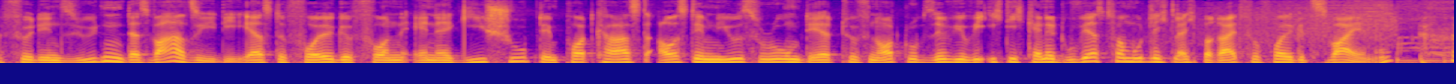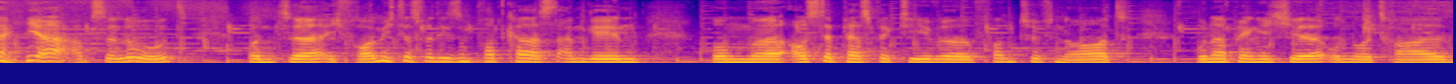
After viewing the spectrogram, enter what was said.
für den Süden. Das war sie, die erste Folge von Energieschub, dem Podcast aus dem Newsroom der TÜV Nordgroup. Silvio, wie ich dich kenne, du wärst vermutlich gleich bereit für Folge zwei, ne? ja, absolut. Und äh, ich freue mich, dass wir diesen Podcast angehen, um äh, aus der Perspektive von TÜV Nord unabhängig und neutral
